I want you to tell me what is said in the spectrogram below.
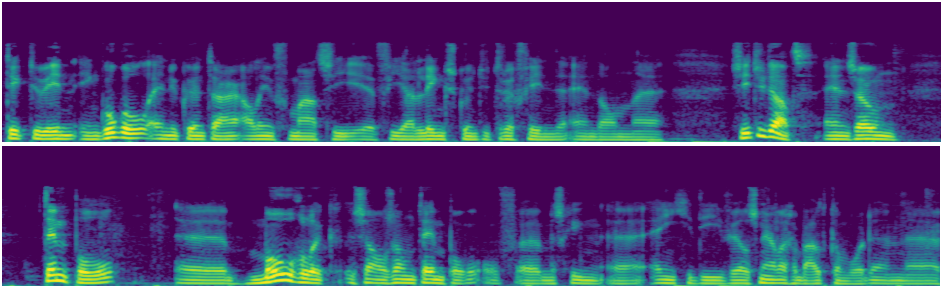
tikt u in in Google en u kunt daar alle informatie via links kunt u terugvinden. En dan ziet u dat. En zo'n tempel, mogelijk zal zo'n tempel, of misschien eentje die veel sneller gebouwd kan worden, een,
